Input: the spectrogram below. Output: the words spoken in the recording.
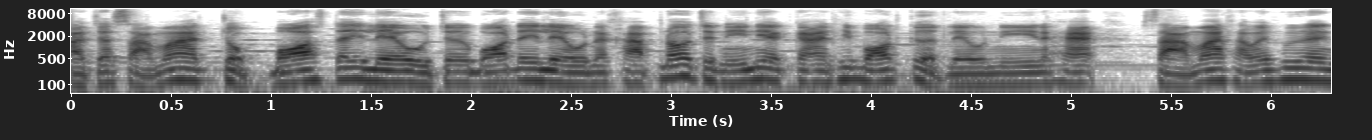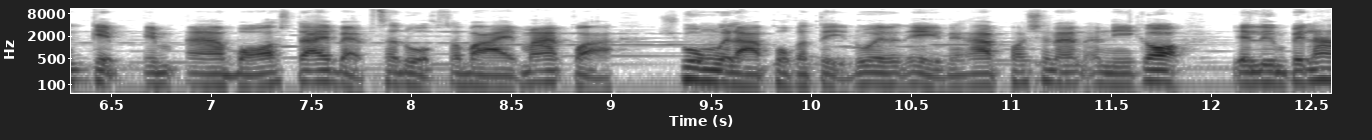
าจจะสามารถจบบอสได้เร็ว เจอบอสได้เร็วนะครับ นอกจากนี้เนี่ยการที่บอสเกิดเร็วนี้นะฮะสามารถทำให้เพื่อนๆเก็บ MR Boss ได้แบบสะดวกสบายมากกว่าช่วงเวลาปกติด้วยนั่นเองนะครับ เพราะฉะนั้นอันนี้ก็อย่าลืมไปล่า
